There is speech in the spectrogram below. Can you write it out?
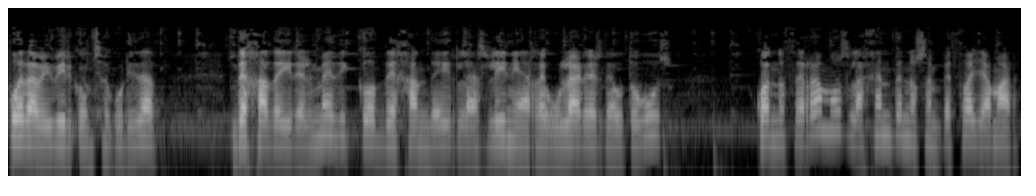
pueda vivir con seguridad. Deja de ir el médico, dejan de ir las líneas regulares de autobús. Cuando cerramos, la gente nos empezó a llamar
